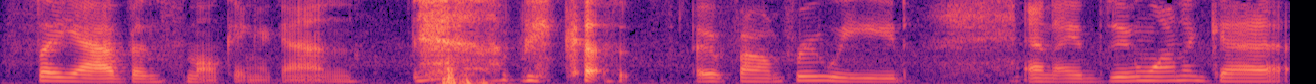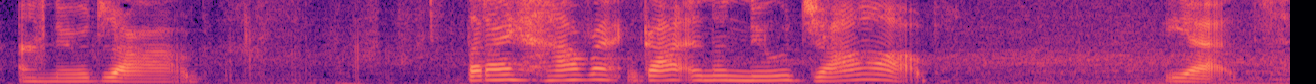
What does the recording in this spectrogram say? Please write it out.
So, yeah, I've been smoking again because I found free weed and I do want to get a new job. But I haven't gotten a new job yet.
